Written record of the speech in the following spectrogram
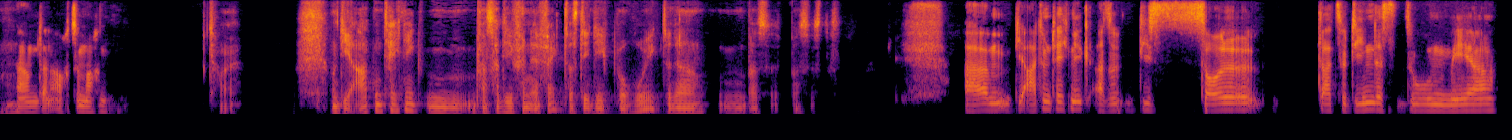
Mhm. ähm, dann auch zu machen. Toll. Und die Atemtechnik, was hat die für einen Effekt, dass die dich beruhigt oder was, was ist das? Ähm, die Atemtechnik, also die soll dazu dienen, dass du mehr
